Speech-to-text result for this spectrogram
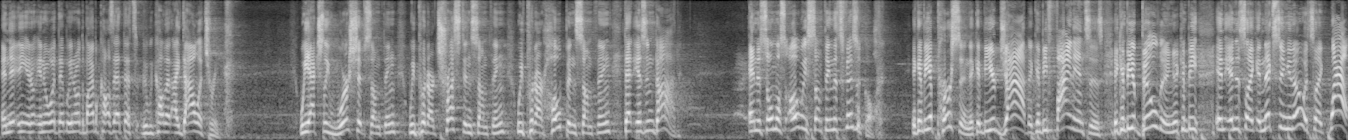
And you know, you know what, that, you know what the Bible calls that? That's, we call that idolatry. We actually worship something, we put our trust in something, we put our hope in something that isn't God. And it's almost always something that's physical. It can be a person, it can be your job, it can be finances, it can be a building, it can be, and, and it's like, and next thing you know, it's like, wow,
